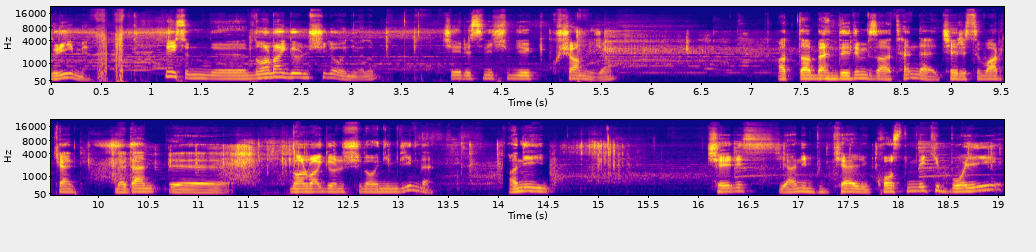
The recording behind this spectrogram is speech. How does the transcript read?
Gri mi? Neyse e, normal görünüşüyle oynayalım. Çevresini şimdi kuşanmayacağım. Hatta ben dedim zaten de çerisi varken neden e, normal görünüşüyle oynayayım diyeyim de. Hani çeris yani kostümdeki boyayı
